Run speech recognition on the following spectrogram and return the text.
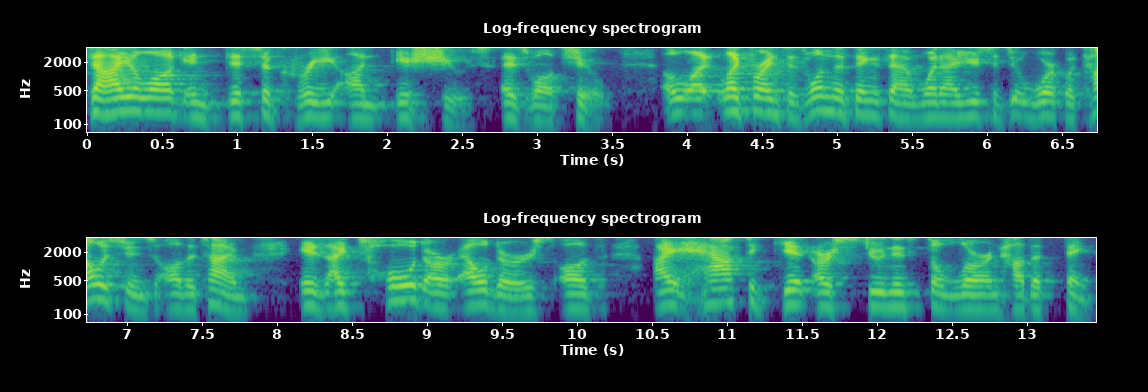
dialogue and disagree on issues as well too like, like for instance, one of the things that when I used to do work with college students all the time is I told our elders, all, I have to get our students to learn how to think.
